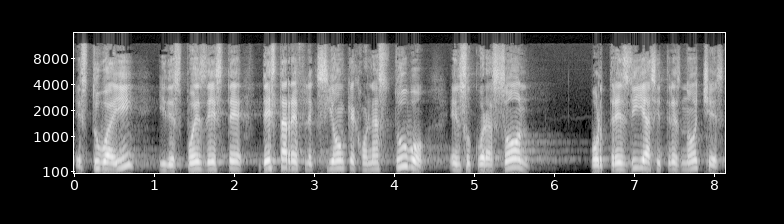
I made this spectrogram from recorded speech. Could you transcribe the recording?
estuvo ahí y después de, este, de esta reflexión que Jonás tuvo en su corazón por tres días y tres noches,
